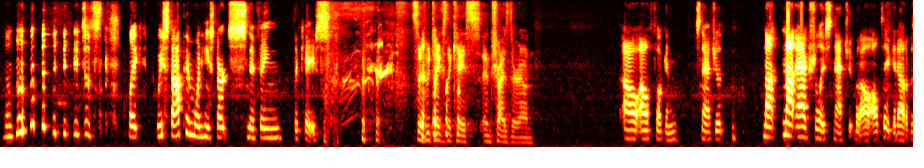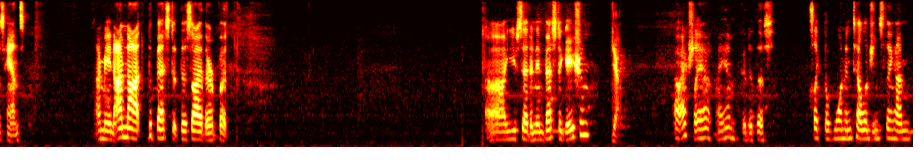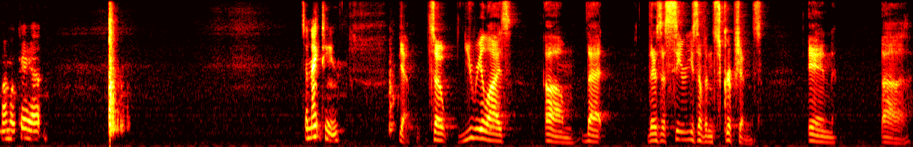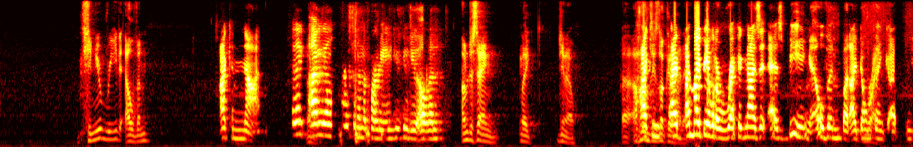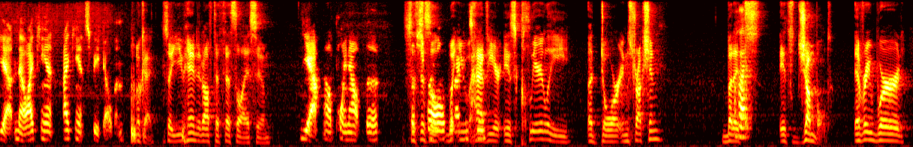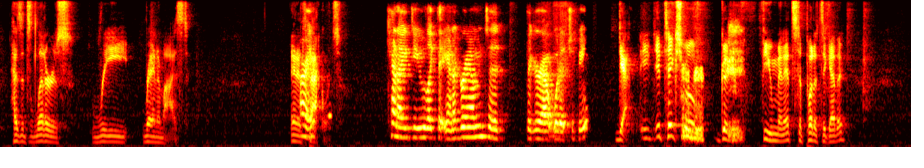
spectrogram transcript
he just like we stop him when he starts sniffing the case. So who takes the case and tries their own? I'll I'll fucking snatch it. Not not actually snatch it, but I'll I'll take it out of his hands. I mean, I'm not the best at this either, but uh, you said an investigation? Yeah. Oh, actually, yeah, I am good at this. It's like the one intelligence thing I'm I'm okay at. It's a 19. Yeah. So you realize um, that there's a series of inscriptions in. Uh, can you read Elven? I cannot. I think I'm the only person in the party who can do Elven. I'm just saying, like, you know, uh, Ahanzi's can, looking I, at it. I might be able to recognize it as being Elven, but I don't Right. think. I, yeah, no, I can't. I can't speak Elven. Okay, so you hand it off to Thistle, I assume. Yeah, I'll point out the. So The Thistle, scroll what you have see. here is clearly a door instruction, but Okay. it's it's jumbled. Every word has its letters re-randomized, and it's All right. backwards. Can I do like the anagram to figure out what it should be? Yeah, it, it takes you a good few minutes to put it together,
